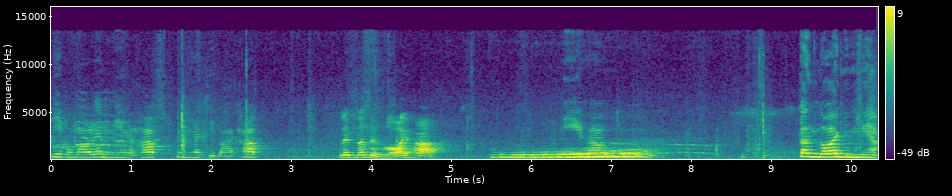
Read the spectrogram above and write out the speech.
พี่ผมเอาเล่มนี้นะครับเล่มละกี่บาทครับ เล่มละหนึ่งร้อยค่ะ นี่ครับตั้งร้อยหนึ่งเนี่ย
